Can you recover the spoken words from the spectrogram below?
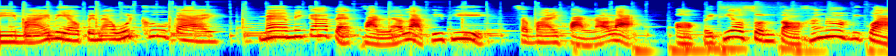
มีไม้เรียวเป็นอาวุธคู่กาย แม่ไม่กล้าแตะขวัญแล้วล่ะพี่ๆ สบายขวัญแล้วล่ะ ออกไปเที่ยวซนต่อข้างนอกดีกว่า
